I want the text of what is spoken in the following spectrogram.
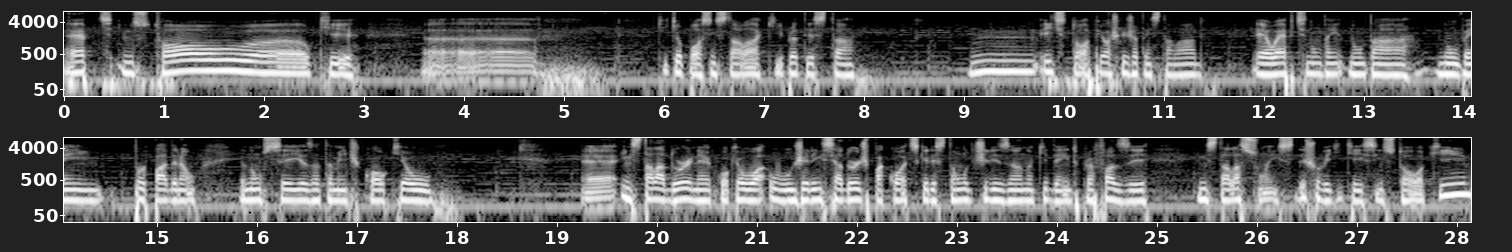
apt install uh, o que? Uh, que, que eu posso instalar aqui para testar? Hum, HTOP, eu acho que já está instalado. É, o apt não, tá, não, tá, não vem por padrão. Eu não sei exatamente qual que é o é, instalador, né? Qual que é o, o gerenciador de pacotes que eles estão utilizando aqui dentro para fazer instalações. Deixa eu ver o que, que é esse install aqui.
